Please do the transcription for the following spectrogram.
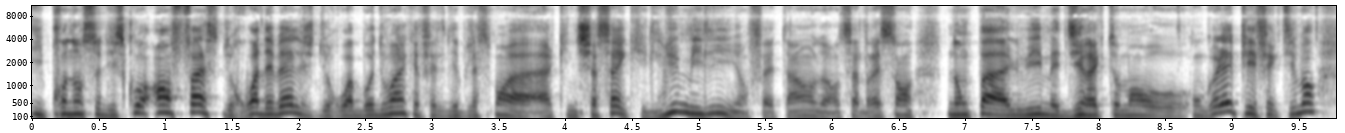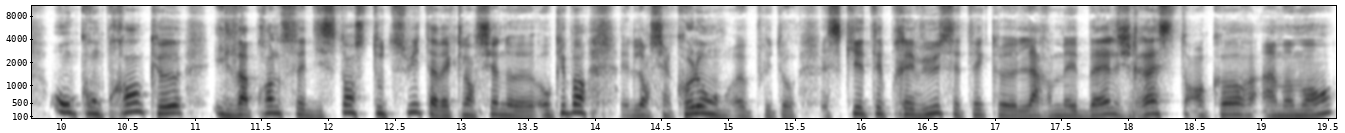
il prononce ce discours en face du roi des Belges, du roi Baudouin, qui a fait le déplacement à, Kinshasa et qui l'humilie en fait, hein, en, s'adressant non pas à lui, mais directement aux Congolais. Puis effectivement, on comprend que il va prendre ses distances tout de suite avec l'ancien euh, occupant, l'ancien colon euh, plutôt. Ce qui était prévu, c'était que l'armée belge reste encore un moment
